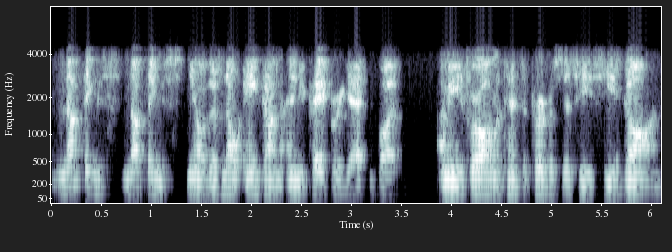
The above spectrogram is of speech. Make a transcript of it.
nothing's nothing's you know there's no ink on any paper yet, but I mean for all intents and purposes he's he's gone.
